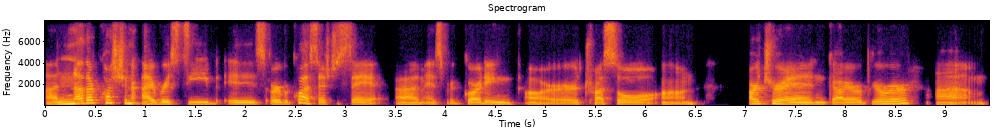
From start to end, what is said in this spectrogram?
Another question I received is, or request, I should say, um, is regarding our trestle on Archer and Guy Brewer. Um,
